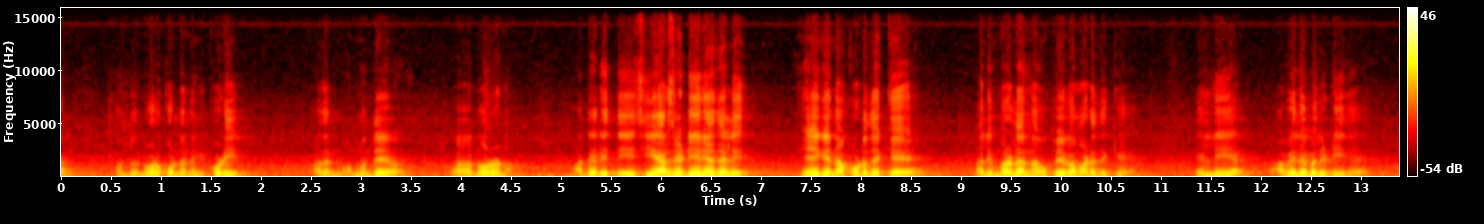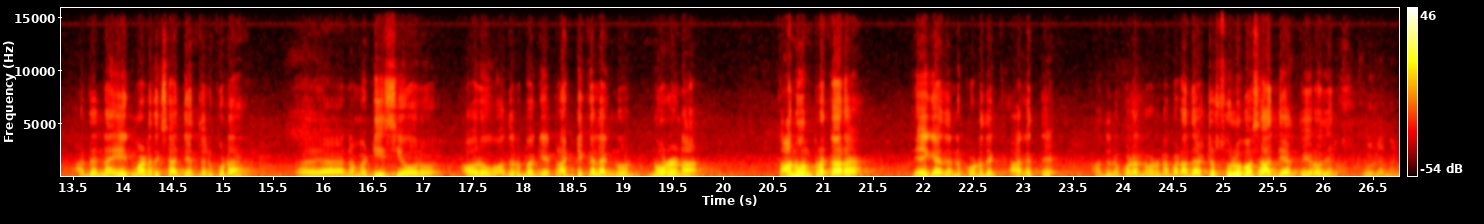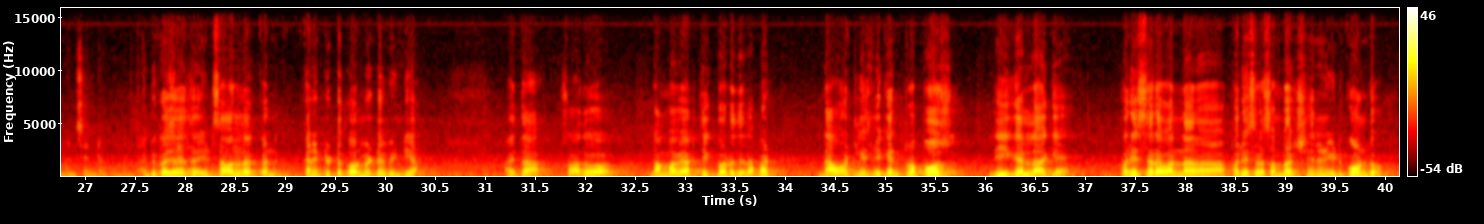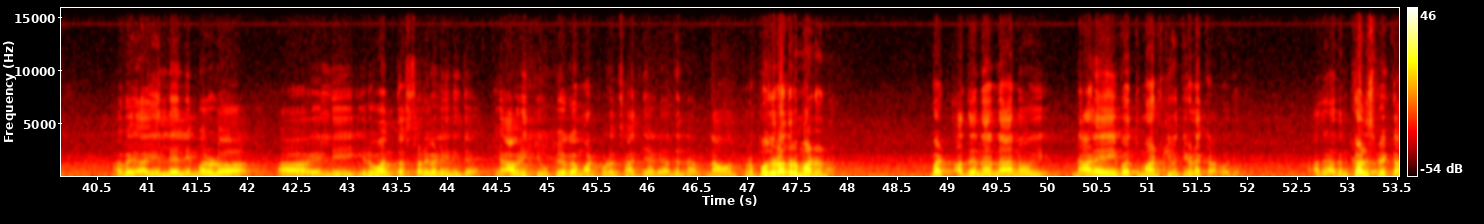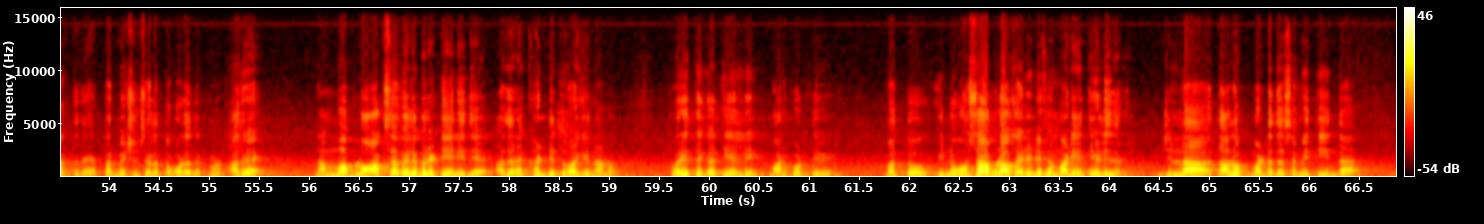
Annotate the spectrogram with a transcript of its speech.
ಒಂದು ನೋಡ್ಕೊಂಡು ನನಗೆ ಕೊಡಿ. ಅದನ್ನು ಮುಂದೆ ನೋಡೋಣ. ಅದೇ ರೀತಿ ಸಿ ಆರ್ ಝೆಡ್ ಏರಿಯಾದಲ್ಲಿ ಹೇಗೆ ನಾವು ಕೊಡೋದಕ್ಕೆ ಅಲ್ಲಿ ಮರಳನ್ನು ಉಪಯೋಗ ಮಾಡೋದಕ್ಕೆ ಎಲ್ಲಿ ಅವೈಲೇಬಿಲಿಟಿ ಇದೆ ಅದನ್ನು ಹೇಗೆ ಮಾಡೋದಕ್ಕೆ ಸಾಧ್ಯ ಅಂತಲೂ ಕೂಡ ನಮ್ಮ ಡಿ ಸಿ ಅವರು ಅವರು ಅದರ ಬಗ್ಗೆ ಪ್ರಾಕ್ಟಿಕಲಾಗಿ ನೋ ನೋಡೋಣ. ಕಾನೂನು ಪ್ರಕಾರ ಹೇಗೆ ಅದನ್ನು ಕೊಡೋದಕ್ಕೆ ಆಗುತ್ತೆ ಅದನ್ನು ಕೂಡ ನೋಡೋಣ. ಬಟ್ ಅದಷ್ಟು ಸುಲಭ ಸಾಧ್ಯ ಅಂತೂ ಇರೋದಿಲ್ಲ. Because it's all con connected to government of India ಆಯಿತಾ? ಸೊ ಅದು ನಮ್ಮ ವ್ಯಾಪ್ತಿಗೆ ಬರೋದಿಲ್ಲ. ಬಟ್ ನಾವು at least we can propose legal ಆಗಿ ಪರಿಸರವನ್ನು, ಪರಿಸರ ಸಂರಕ್ಷಣೆಯನ್ನು ಇಟ್ಕೊಂಡು ಅವೇ ಎಲ್ಲೆಲ್ಲಿ ಮರಳು ಎಲ್ಲಿ ಇರುವಂಥ ಸ್ಥಳಗಳೇನಿದೆ, ಯಾವ ರೀತಿ ಉಪಯೋಗ ಮಾಡ್ಕೊಳ್ಳೋಕೆ ಸಾಧ್ಯ ಆಗಿದೆ ಅದನ್ನು ನಾವು ಪ್ರಪೋಸಲ್ ಆದರೂ ಮಾಡೋಣ. ಬಟ್ ಅದನ್ನು ನಾನು ನಾಳೆ ಇವತ್ತು ಮಾಡ್ತೀವಿ ಅಂತ ಹೇಳೋಕ್ಕಾಗೋದಿಲ್ಲ. ಆದರೆ ಅದನ್ನು ಕಳಿಸ್ಬೇಕಾಗ್ತದೆ ಪರ್ಮಿಷನ್ಸ್ ಎಲ್ಲ ತೊಗೊಳೋದಕ್ಕೆ ನೋಡೋಣ. ಆದರೆ ನಮ್ಮ ಬ್ಲಾಕ್ಸ್ ಅವೈಲೇಬಿಲಿಟಿ ಏನಿದೆ, ಅದನ್ನು ಖಂಡಿತವಾಗಿ ನಾನು ತ್ವರಿತಗತಿಯಲ್ಲಿ ಮಾಡಿಕೊಡ್ತೀವಿ. ಮತ್ತು ಇನ್ನು ಹೊಸ ಬ್ಲಾಕ್ಸ್ ಐಡೆಂಟಿಫೈ ಮಾಡಿ ಅಂತ ಹೇಳಿದ್ದಾರೆ. ಜಿಲ್ಲಾ ತಾಲೂಕು ಮಟ್ಟದ ಸಮಿತಿಯಿಂದ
